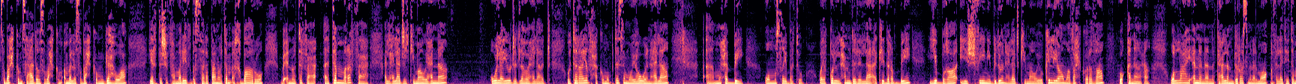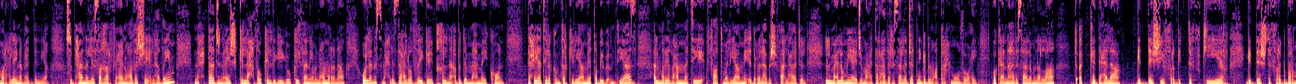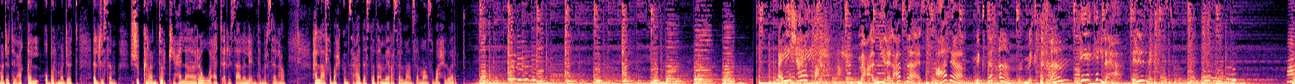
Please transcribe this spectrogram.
صباحكم سعادة وصباحكم أمل وصباحكم قهوة يرتشفها مريض بالسرطان وتم إخباره بأنه تفع تم رفع العلاج الكيماوي عنه ولا يوجد له علاج. وترى يضحك ومبتسم ويهون على آه، محبيه ومصيبته. ويقول الحمد لله أكيد ربي يبغى يشفيني بدون علاج كيماوي وكل يوم ضحك ورضا وقناعة. والله أننا نتعلم دروس من المواقف التي تمر علينا بهالدنيا. سبحان اللي صغر في عينه هذا الشيء العظيم. نحتاج نعيش كل لحظة وكل دقيقة وكل ثانية من عمرنا ولا نسمح للزعل والضيقة يدخلنا أبدا مهما يكون. تحياتي لكم تركي اليامي طبيب امتياز المريض عمتي فاطمة اليامي ادعوا لها بالشفاء العاجل. للمعلومية يا جماعة ترى هذه الرسالة جاتني قبل ما أطرح موضوعي وكأنها رسالة من الله تؤكد على قديش يفرق التفكير قديش تفرق برمجة العقل وبرمجة الجسم. شكرا تركي على روعة الرسالة اللي أنت مرسلها. هلا صباحكم سعادة أستاذ أميرة سلمان. سلمان صباح الورد. عيشها صح مع أميرة العباس على مكتف أم. مكتف أم هي كلها في المكس.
